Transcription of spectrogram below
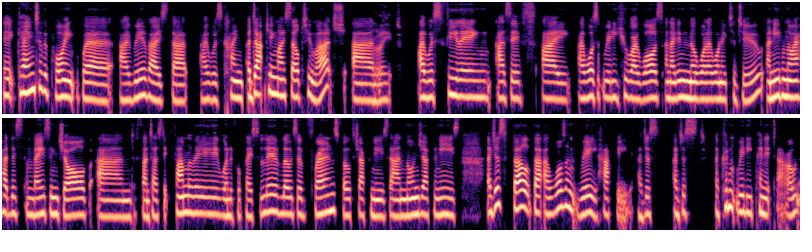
it came to the point where I realized that I was kind of adapting myself too much and right. I was feeling as if I I wasn't really who I was and I didn't know what I wanted to do. And even though I had this amazing job and fantastic family, wonderful place to live, loads of friends, both Japanese and non-Japanese, I just felt that I wasn't really happy. I just I just I couldn't really pin it down.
